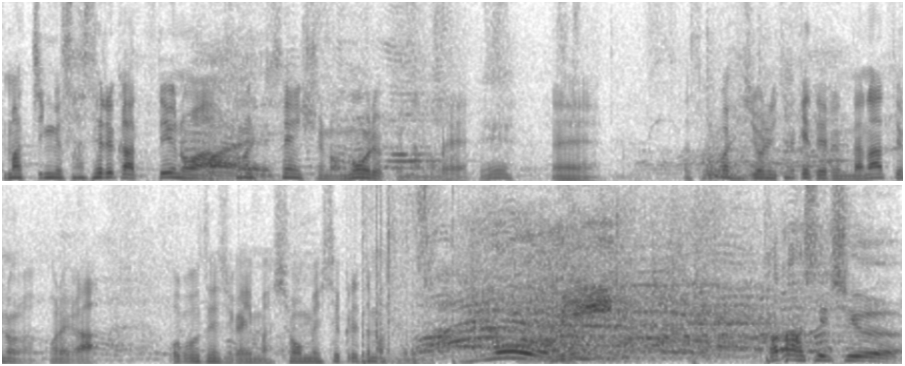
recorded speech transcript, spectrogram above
マッチングさせるかっていうのは、その選手の能力なので、ええ。え、そこが非常に長けてるんだなっていうのがこれが大久保選手が今証明してくれてますよね。高橋選手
